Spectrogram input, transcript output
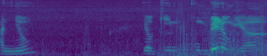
안녕. 여긴 봄배령이야.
